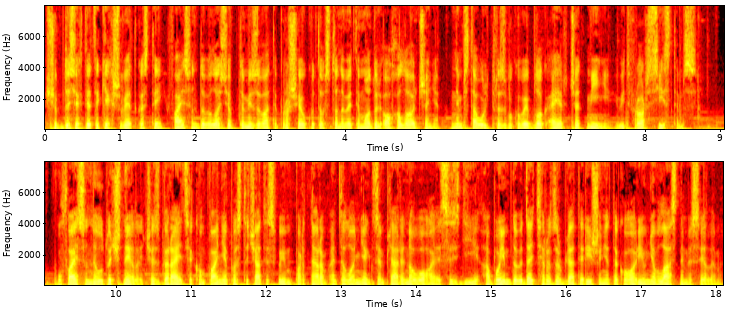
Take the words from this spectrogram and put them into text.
Щоб досягти таких швидкостей, Phison довелося оптимізувати прошивку та встановити модуль охолодження. Ним став ультразвуковий блок AirJet Mini від FROR Systems. У Phison не уточнили, чи збирається компанія постачати своїм партнерам еталонні екземпляри нового SSD, або їм доведеться розробляти рішення такого рівня власними силами.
